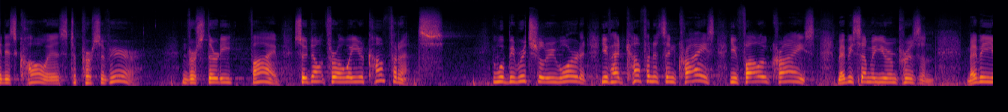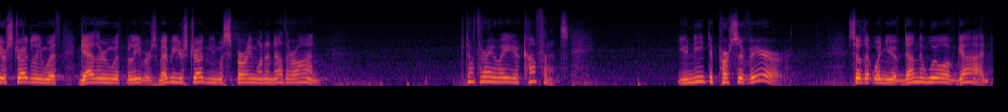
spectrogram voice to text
And his call is to persevere. In verse 35, so don't throw away your confidence. It will be richly rewarded. You've had confidence in Christ. You followed Christ. Maybe some of you are in prison. Maybe you're struggling with gathering with believers. Maybe you're struggling with spurring one another on. But don't throw away your confidence. You need to persevere so that when you have done the will of God,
